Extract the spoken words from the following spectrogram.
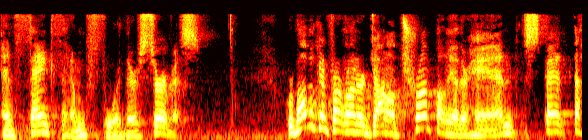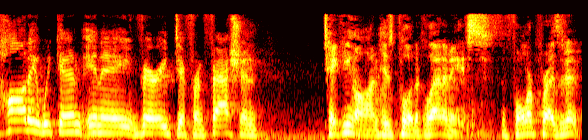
and thank them for their service. Republican frontrunner Donald Trump, on the other hand, spent the holiday weekend in a very different fashion taking on his political enemies. The former president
